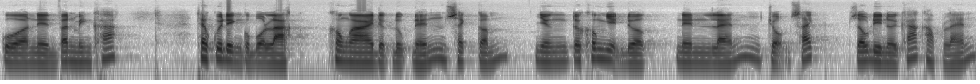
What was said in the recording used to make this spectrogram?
Của nền văn minh khác Theo quy định của bộ lạc, Không ai được đụng đến sách cấm, Nhưng tôi không nhịn được Nên lén trộm sách, Giấu đi nơi khác học lén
